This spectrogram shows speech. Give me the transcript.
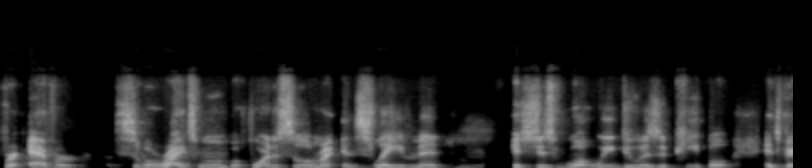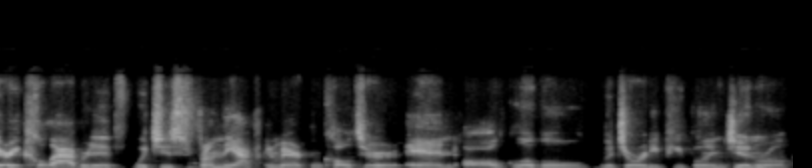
forever. Civil rights movement before the civil rights enslavement. It's just what we do as a people. It's very collaborative, which is from the African American culture and all global majority people in general.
